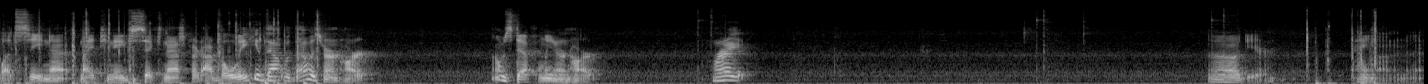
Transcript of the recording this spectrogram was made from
let's see, 1986 NASCAR. I believe that was that was Earnhardt. That was definitely Earnhardt, right? Oh dear. Hang on a minute.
